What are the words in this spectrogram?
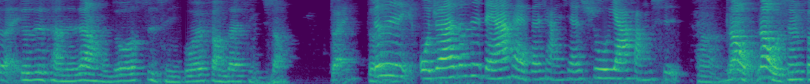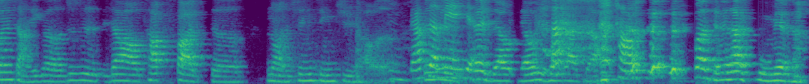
对就是才能让很多事情不会放在心上。对，对就是我觉得就是等一下可以分享一些舒压方式。嗯，那我那我先分享一个就是比较 top five 的暖心金句好了，嗯，比较正面一点。就是可以疗疗愈一下大家。好，不然前面太负面了。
